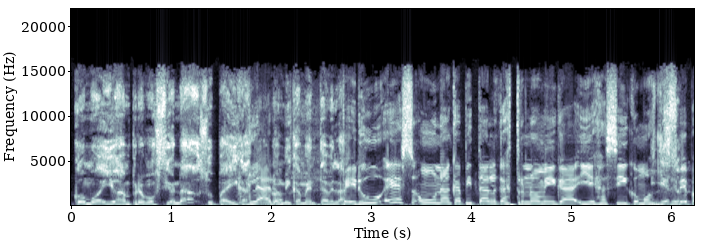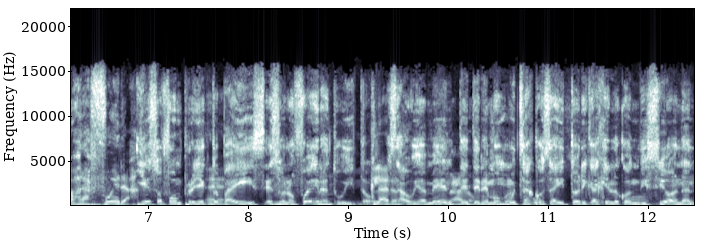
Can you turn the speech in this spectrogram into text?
cómo ellos han promocionado su país Claro. gastronómicamente hablando. Perú es una capital gastronómica y es así como se ve para afuera. Y eso fue un proyecto Eh. país, eso no fue gratuito. Claro. O sea, obviamente Claro, tenemos muchas cosas históricas que lo condicionan.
